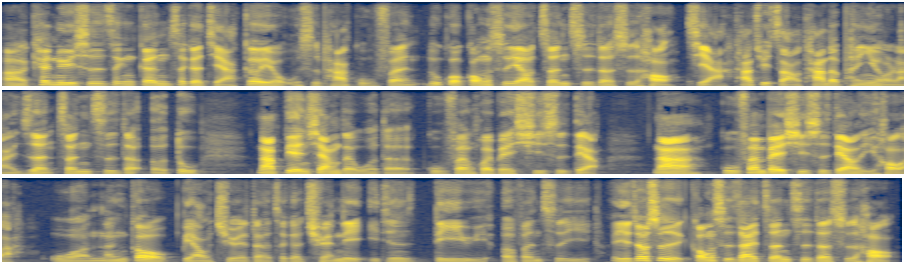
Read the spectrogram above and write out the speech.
啊，Ken 律师正跟这个甲各有五十趴股份，如果公司要增资的时候，甲他去找他的朋友来认增资的额度，那变相的我的股份会被稀释掉。那股份被稀释掉以后啊，我能够表决的这个权利已经是低于二分之一，也就是公司在增资的时候，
